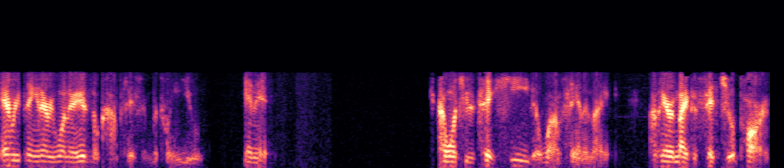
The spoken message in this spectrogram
everything and everyone there is no competition between you and it. I want you to take heed of what I'm saying tonight. I'm here tonight to set you apart.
